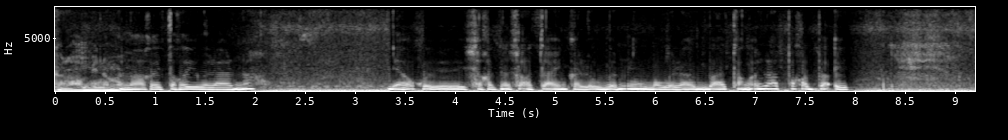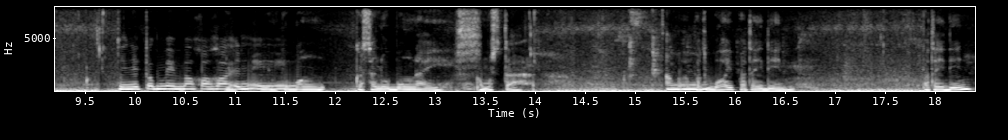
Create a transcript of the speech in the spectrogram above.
Grabe naman. Nakita ko yung wala na. Hindi ako yung sakit na sakit tayong kalooban yung mawala yung batang ay napakabait. Hindi pag may makakain Yun po eh. bang kasalubong na Kamusta? Ang Pat buhay, patay din. Patay din?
